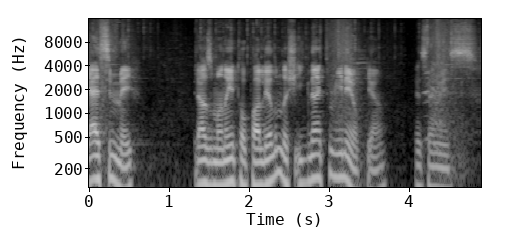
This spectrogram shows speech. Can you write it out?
Gelsin Maeve. Biraz manayı toparlayalım da şu Ignite'ım yine yok ya. Kesemeyiz.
